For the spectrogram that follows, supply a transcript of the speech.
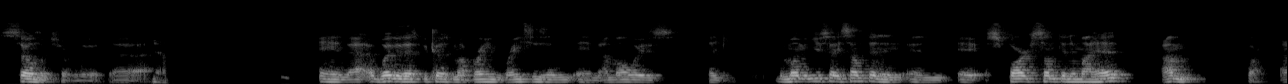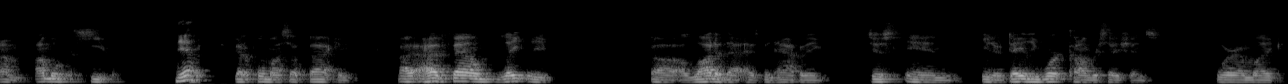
so much trouble with it. Uh, yeah, and uh, whether that's because my brain races and and I'm always like the moment you say something and and it sparks something in my head, I'm I'm I'm over here. Yeah, got to pull myself back, and I, I have found lately uh, a lot of that has been happening just in you know daily work conversations where I'm like,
